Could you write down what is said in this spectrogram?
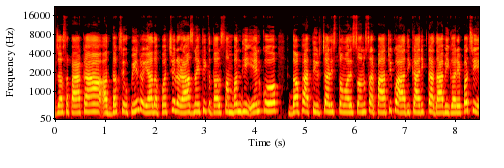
जसपाका अध्यक्ष उपेन्द्र यादव पछिल्लो राजनैतिक दल सम्बन्धी ऐनको दफा त्रिचालिस चौवालिस अनुसार पार्टीको आधिकारिकता दावी गरेपछि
